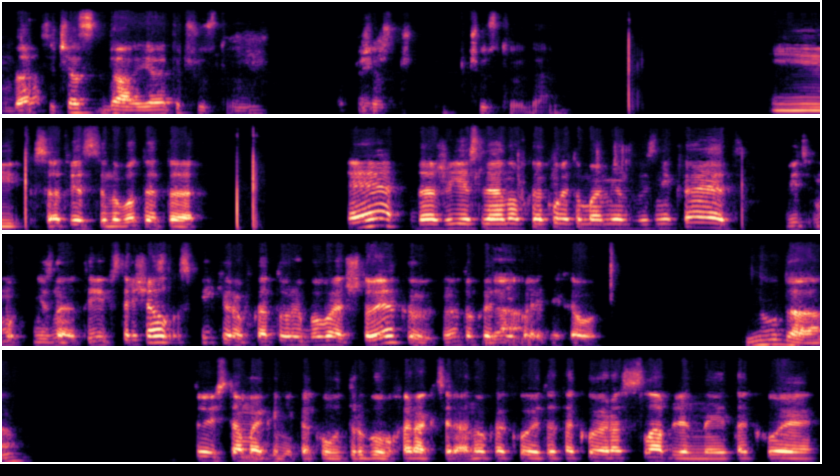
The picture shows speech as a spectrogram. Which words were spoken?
Да? Сейчас, да, я это чувствую. Отлично. Сейчас чувствую, да. И, соответственно, вот это «э», даже если оно в какой-то момент возникает, ведь, ну, не знаю, ты встречал спикеров, которые бывают, что экают, но только да. это не бывает никого. Ну да. То есть там эко никакого другого характера, оно какое-то такое расслабленное, такое...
